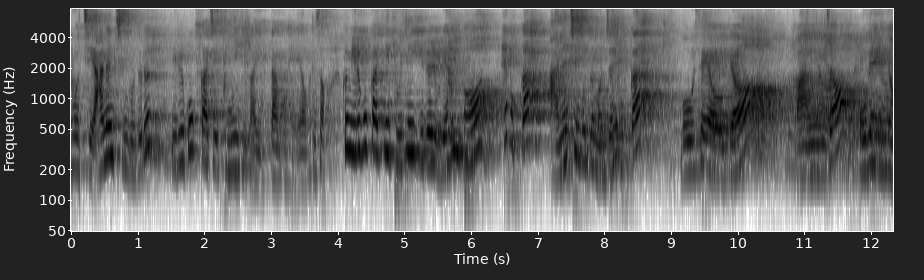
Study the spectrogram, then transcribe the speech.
그렇지. 아는 친구들은 일곱 가지 분위기가 있다고 해요. 그래서 그럼 일곱 가지 분위기를 우리 한번 해볼까? 아는 친구들 먼저 해볼까? 모세오경, 왕정, 오백년,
